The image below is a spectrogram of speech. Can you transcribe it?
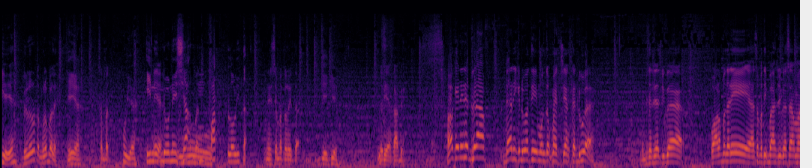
Iya ya, dulu lu top global ya? Iya. Sempat. Oh iya. Indonesia Uh. 4 Lolita. Indonesia empat Lolita. GG. Dari ya KB. Oke ini dia draft dari kedua tim untuk match yang kedua. Dan bisa dilihat juga walaupun tadi ya, sempat dibahas juga sama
